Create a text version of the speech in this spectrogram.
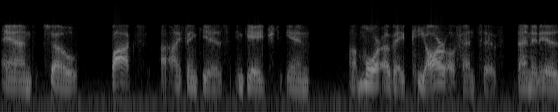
And so Fox, I think, is engaged in uh, more of a PR offensive than it is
